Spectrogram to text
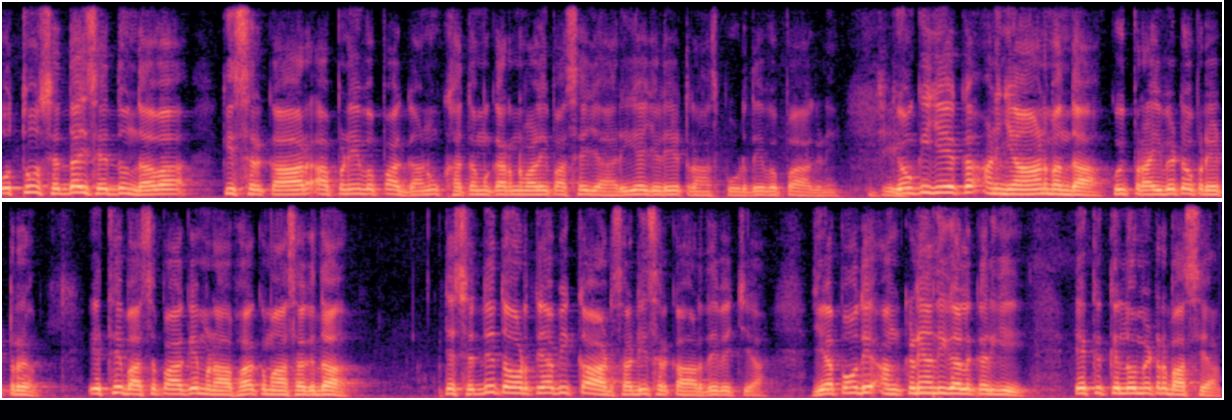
ਉੱਥੋਂ ਸਿੱਧਾ ਹੀ ਸਿੱਧ ਹੁੰਦਾ ਵਾ ਕਿ ਸਰਕਾਰ ਆਪਣੇ ਵਿਭਾਗਾਂ ਨੂੰ ਖਤਮ ਕਰਨ ਵਾਲੇ ਪਾਸੇ ਜਾ ਰਹੀ ਹੈ ਜਿਹੜੇ ਟਰਾਂਸਪੋਰਟ ਦੇ ਵਿਭਾਗ ਨੇ। ਕਿਉਂਕਿ ਜੇ ਇੱਕ ਅਣਜਾਣ ਬੰਦਾ ਕੋਈ ਪ੍ਰਾਈਵੇਟ ਆਪਰੇਟਰ ਇੱਥੇ ਬੱਸ ਪਾ ਕੇ ਮੁਨਾਫਾ ਕਮਾ ਸਕਦਾ ਤੇ ਸਿੱਧੇ ਤੌਰ ਤੇ ਆ ਵੀ ਘਾਟ ਸਾਡੀ ਸਰਕਾਰ ਦੇ ਵਿੱਚ ਆ। ਜੇ ਆਪਾਂ ਉਹਦੇ ਅੰਕੜਿਆਂ ਦੀ ਗੱਲ ਕਰੀਏ 1 ਕਿਲੋਮੀਟਰ ਬੱਸ ਆ।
